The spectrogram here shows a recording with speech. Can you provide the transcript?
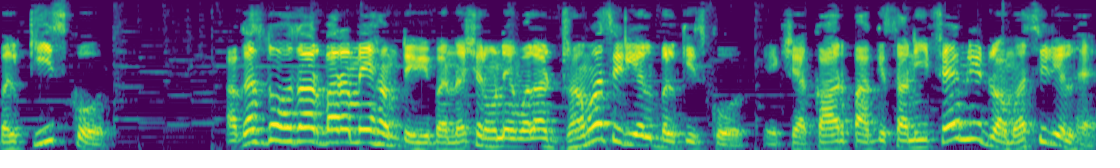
बल्कि कौर अगस्त 2012 में हम टीवी पर नशर होने वाला ड्रामा सीरियल, बल्कि स्कोर, एक शाहकार पाकिस्तानी फैमिली ड्रामा सीरियल है।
